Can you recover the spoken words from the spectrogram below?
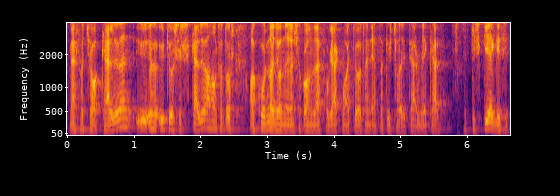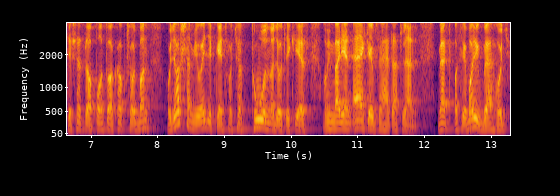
mert hogyha kellően ütős és kellően hangzatos, akkor nagyon-nagyon sokan le fogják majd tölteni ezt a kis csali terméked. Egy kis kiegészítés ezzel a ponttal kapcsolatban, hogy az sem jó egyébként, hogyha túl nagyot ígérsz, ami már ilyen elképzelhetetlen. Mert azért valljuk be, hogy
